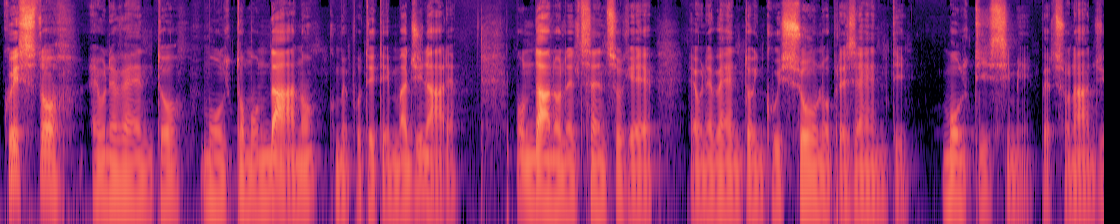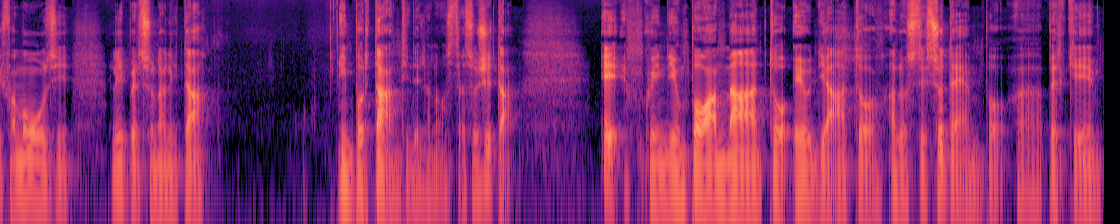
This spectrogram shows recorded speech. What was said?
Questo è un evento molto mondano, come potete immaginare, mondano nel senso che è un evento in cui sono presenti moltissimi personaggi famosi, le personalità importanti della nostra società e quindi un po' amato e odiato allo stesso tempo eh, perché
